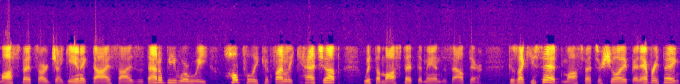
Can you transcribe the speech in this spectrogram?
MOSFETs are gigantic die sizes. That'll be where we hopefully can finally catch up with the MOSFET demand that's out there. Because, like you said, MOSFETs are showing up at everything.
